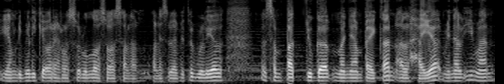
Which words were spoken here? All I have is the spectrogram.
yang dimiliki oleh Rasulullah SAW. Oleh sebab itu beliau sempat juga menyampaikan al haya minal iman.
